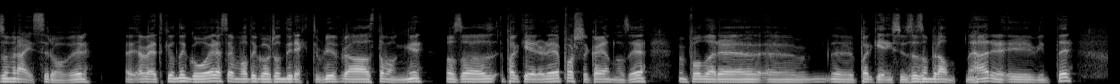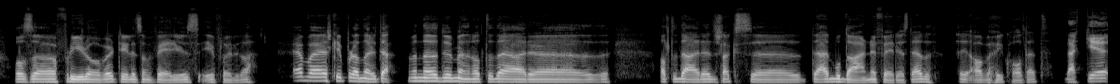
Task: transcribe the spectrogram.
som reiser over. Jeg vet ikke om det går, jeg ser at det går sånn direktefly fra Stavanger, og så parkerer de Porsche Cayenne si på det der, eh, eh, parkeringshuset som brant ned her i vinter, og så flyr det over til et sånt feriehus i Florida. Jeg bare slipper den der ut, jeg. Men eh, du mener at det er at det er en slags Det er et moderne feriested av høy kvalitet. Det er ikke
